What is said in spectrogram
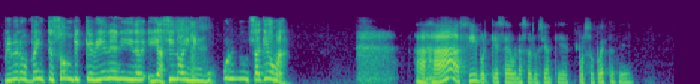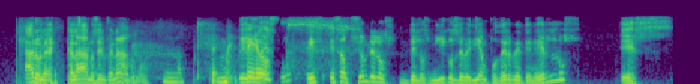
primeros 20 zombies que vienen y, de- y así no hay ningún saqueo más. Ajá, sí, porque esa es una solución que, por supuesto, que Claro, la escalada no sirve nada. no. Pero, Pero- eso, es, esa opción de los, de los milicos deberían poder detenerlos, es,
